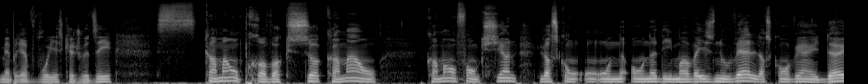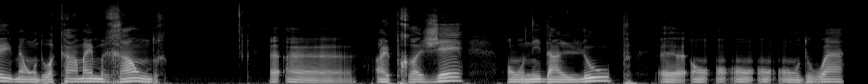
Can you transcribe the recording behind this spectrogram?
Mais bref, vous voyez ce que je veux dire. Comment on provoque ça? Comment on, comment on fonctionne lorsqu'on on, a des mauvaises nouvelles, lorsqu'on vit un deuil, mais on doit quand même rendre euh, un, projet? On est dans le loop. on, doit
